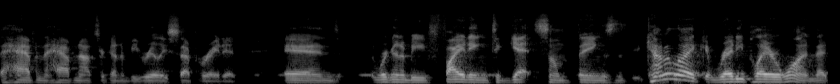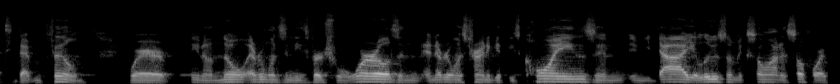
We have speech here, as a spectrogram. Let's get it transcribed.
the have and the have nots are going to be really separated. And we're going to be fighting to get some things kind of like Ready Player One, that, that film where you know no everyone's in these virtual worlds and, and everyone's trying to get these coins and, and you die you lose them and so on and so forth.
